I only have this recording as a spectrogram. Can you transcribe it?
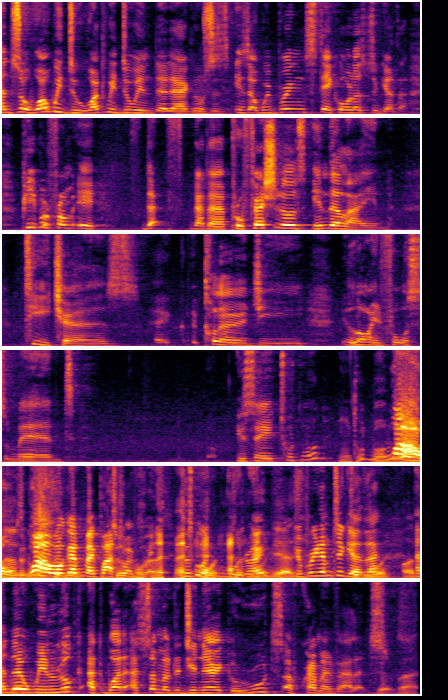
And so what we do, what we do in the diagnosis is that we bring stakeholders together. People from a that that are professionals in the line, teachers, uh, clergy, law enforcement. You say Tutmoon? Tutmoon, Wow, yeah, wow, I Tutmoon. got my passport. Tutmoon. Tutmoon, Tutmoon, right? Yes. You bring them together, Tutmoon, and then we look at what are some of the generic roots of crime and violence. Right.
